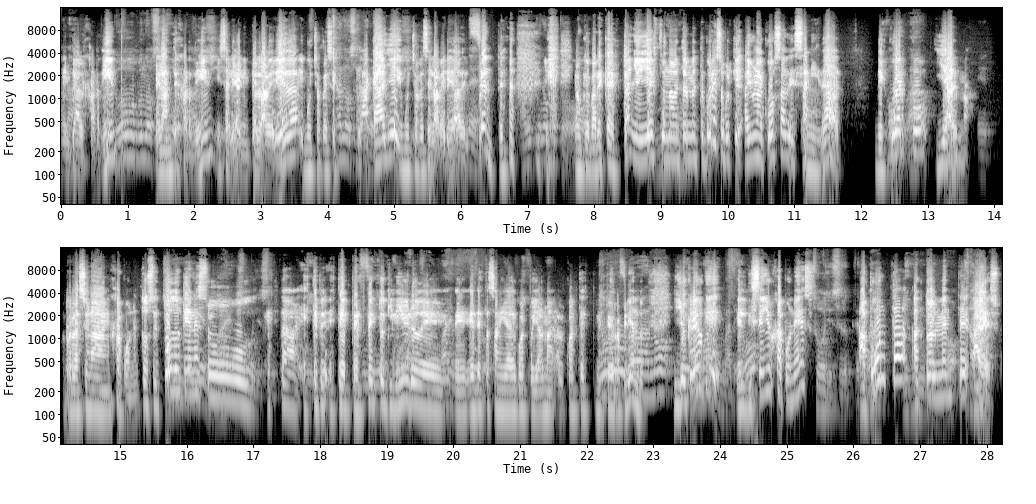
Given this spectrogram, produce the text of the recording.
limpiaba el jardín, el antejardín y salía a limpiar la vereda y muchas veces la calle y muchas veces la vereda del frente. aunque parezca extraño, y es fundamentalmente por eso, porque hay una cosa de sanidad de cuerpo y alma relacionada en Japón. Entonces todo tiene su este, este perfecto equilibrio de, esta sanidad de cuerpo y alma al cual me estoy refiriendo. Y yo creo que el diseño japonés apunta actualmente a eso.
